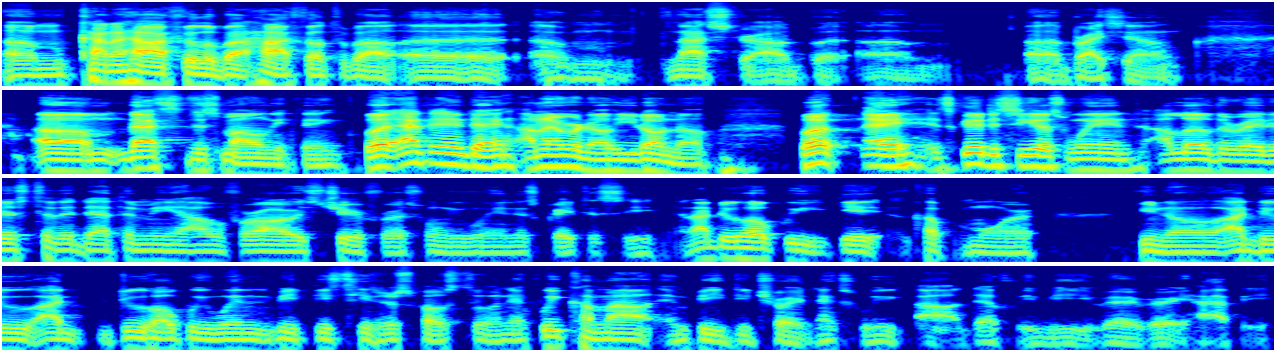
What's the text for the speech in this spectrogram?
Um, kind of how I feel about how I felt about uh um not Stroud, but um uh Bryce Young. Um, that's just my only thing. But at the end of the day, I never know. You don't know. But hey, it's good to see us win. I love the Raiders to the death of me. I will for always cheer for us when we win. It's great to see, and I do hope we get a couple more. You know, I do. I do hope we win, beat these teams we're supposed to, and if we come out and beat Detroit next week, I'll definitely be very, very happy.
